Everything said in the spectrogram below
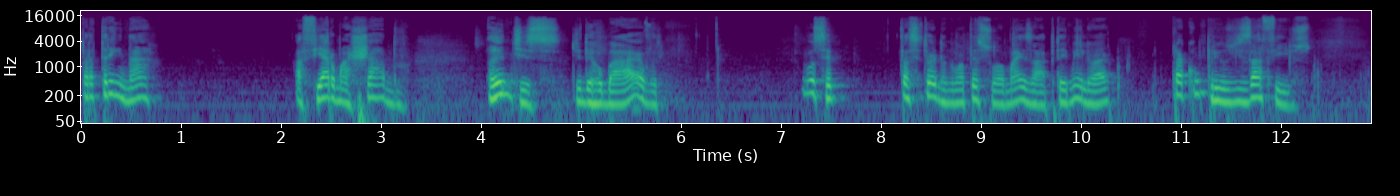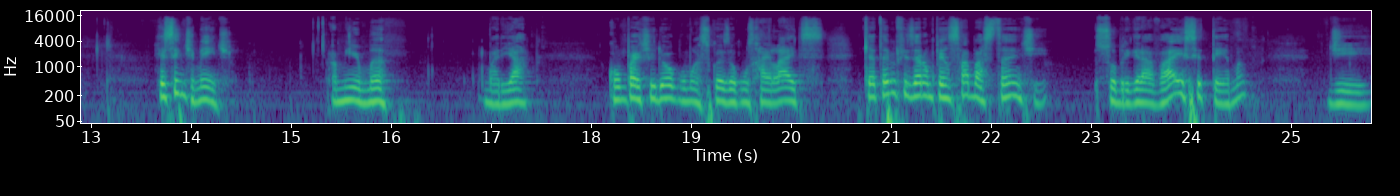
para treinar, afiar o machado antes de derrubar a árvore, você está se tornando uma pessoa mais apta e melhor para cumprir os desafios. Recentemente, a minha irmã, Maria, compartilhou algumas coisas, alguns highlights, que até me fizeram pensar bastante sobre gravar esse tema de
